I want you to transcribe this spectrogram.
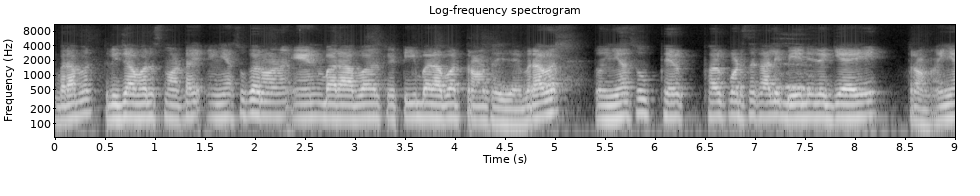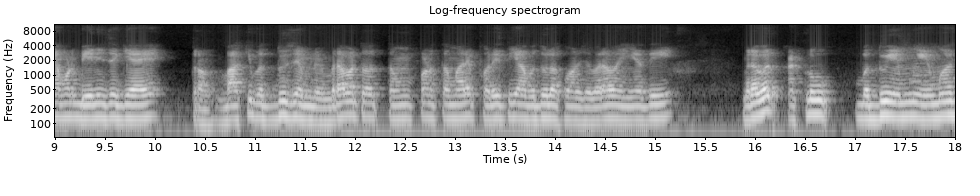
બરાબર? ત્રીજા વર્ષ માટે અહીંયા શું કરવાનું? એન બરાબર કે ટી બરાબર ત્રણ થઈ જાય. બરાબર? તો અહીંયા શું ફેર, ફરક પડશે? ખાલી બેની જગ્યાએ ત્રણ. અહીંયા પણ બેની જગ્યાએ ત્રણ. બાકી બધું જ એમને. એમ બરાબર? તો તમ, પણ તમારે ફરીથી આ બધું લખવાનું છે. બરાબર? અહીંયાથી, બરાબર? આટલું બધું એમનું એમ જ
